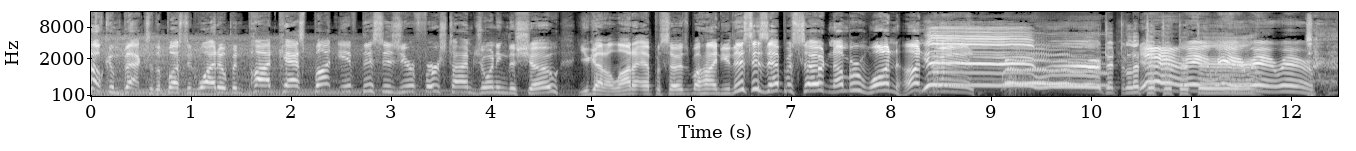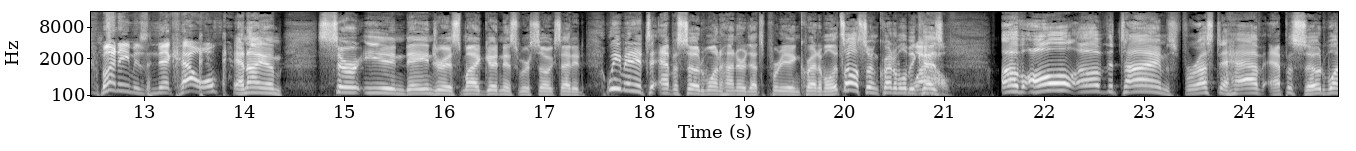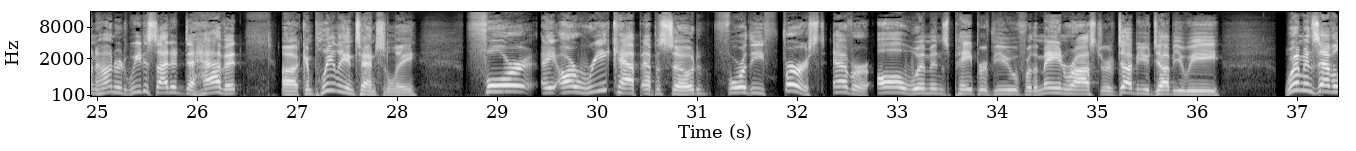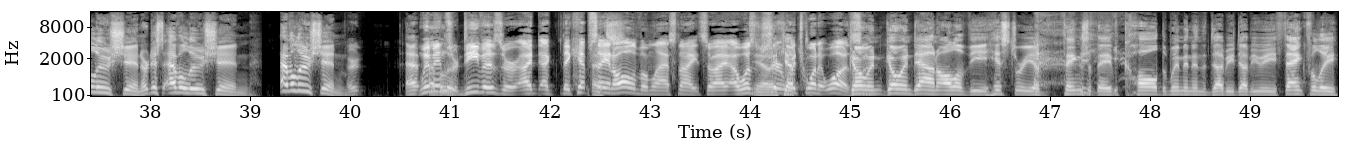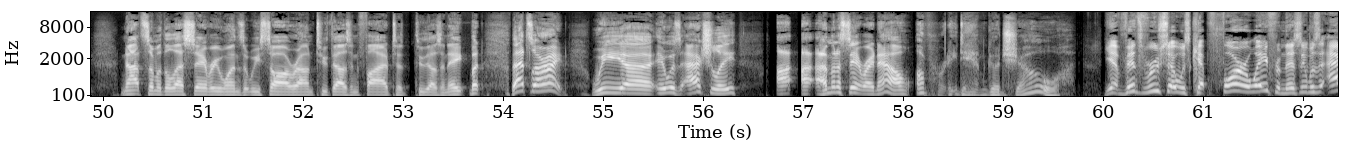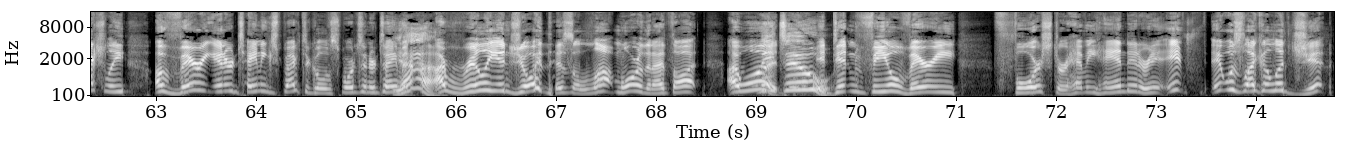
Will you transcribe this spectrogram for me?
Welcome back to the Busted Wide Open podcast. But if this is your first time joining the show, you got a lot of episodes behind you. This is episode number 100. My name is Nick Howell. And I am Sir Ian Dangerous. My goodness, we're so excited. We made it to episode 100. That's pretty incredible. It's also incredible because Wow. of all of the times for us to have episode 100, we decided to have it uh, completely intentionally for a our recap episode for the first ever all women's pay-per-view for the main roster of WWE Women's Evolution or just Evolution. Evolution. Or E- Women's Evolu- or divas, or I, I, they kept saying all of them last night, so I, I wasn't Yeah, they sure which one it was. Going going down all of the history of things that they've called the women in the WWE. Thankfully, not some of the less savory ones that we saw around 2005 to 2008, but that's all right. We uh, it was actually I, I, I'm going to say it right now, a pretty damn good show. Yeah, Vince Russo was kept far away from this. It was actually a very entertaining spectacle of sports entertainment. Yeah. I really enjoyed this a lot more than I thought I would. Me too. It didn't feel very forced or heavy-handed or it it was like a legit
